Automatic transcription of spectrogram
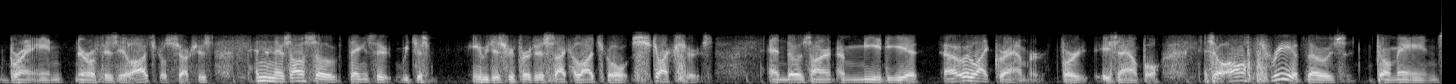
brain neurophysiological structures. And then there's also things that we just he would just refer to as psychological structures. And those aren't immediate, uh, like grammar, for example. So all three of those domains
